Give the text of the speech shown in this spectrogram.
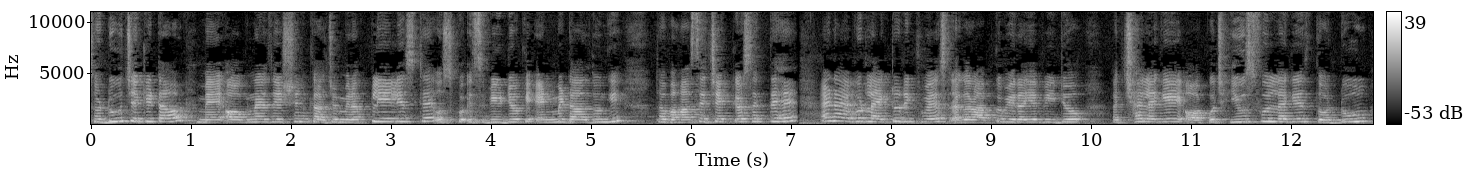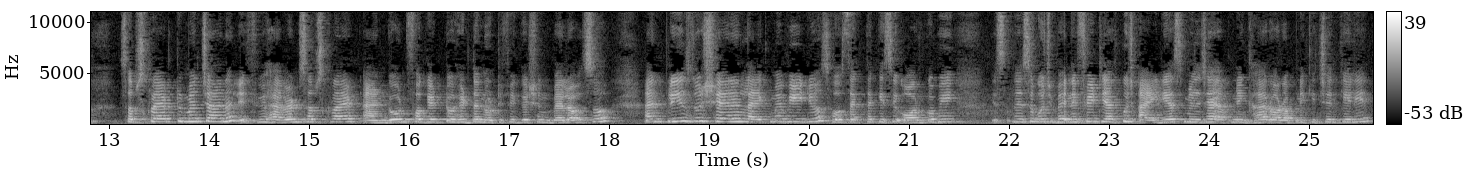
so do check it out मैं ऑर्गेनाइजेशन का जो मेरा प्लेलिस्ट है, उसको इस वीडियो के एंड में डाल दूँगी तो वहाँ से चेक कर सकते हैं। एंड लाइक टू रिक्वेस्ट अगर आपको मेरा ये वीडियो अच्छा लगे और कुछ यूजफुल लगे तो do subscribe to my channel if you haven't subscribe and don't forget to hit the notification bell also and please do share and like my videos हो सकता है किसी और को भी इसमें से कुछ बेनिफिट या कुछ आइडियाज़ मिल जाए अपने घर और अपने किचन के लिए.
